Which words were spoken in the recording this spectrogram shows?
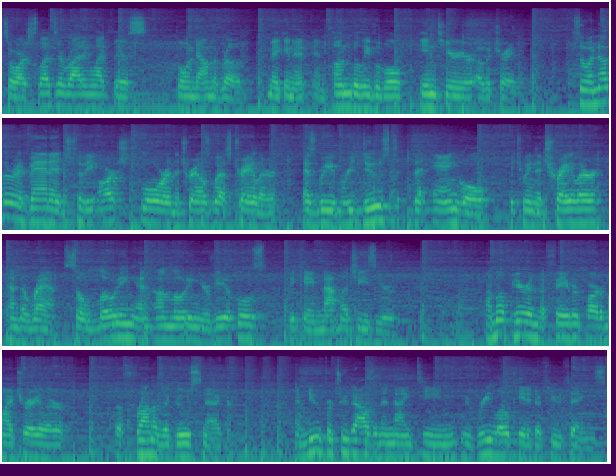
so our sleds are riding like this going down the road, making it an unbelievable interior of a trailer. So another advantage to the arched floor in the Trails West trailer is we've reduced the angle between the trailer and the ramp. So loading and unloading your vehicles became that much easier. I'm up here in the favorite part of my trailer, the front of the gooseneck. And new for 2019, we've relocated a few things.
